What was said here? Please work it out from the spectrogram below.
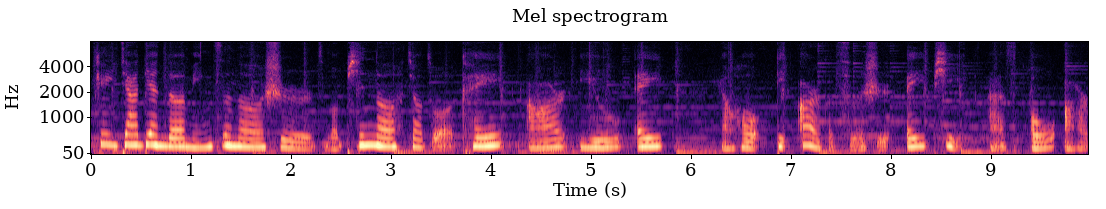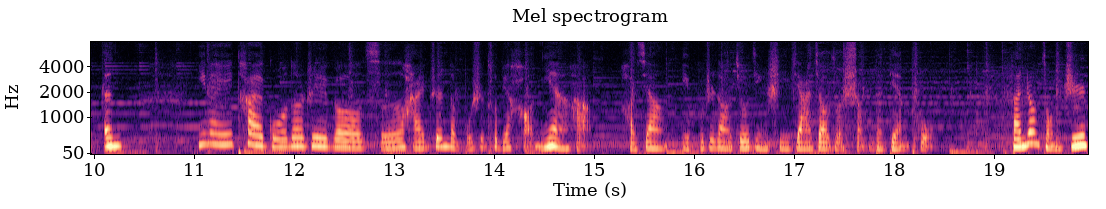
这一家店的名字呢是怎么拼呢？叫做 K R U A，然后第二个词是 A P S O R N。因为泰国的这个词还真的不是特别好念哈，好像也不知道究竟是一家叫做什么的店铺。反正总之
